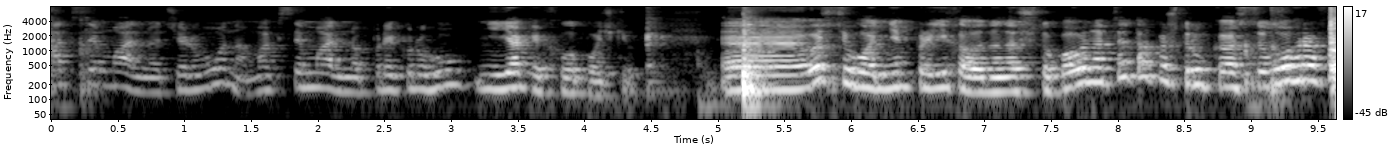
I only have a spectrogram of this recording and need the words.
максимально червона, максимально при кругу, ніяких хлопочків. Е, ось сьогодні приїхала до нас штуковина. Це також трубка осцилографа.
